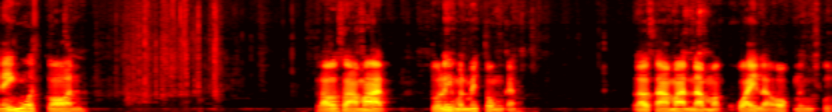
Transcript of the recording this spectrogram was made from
ในงวดก่อน เราสามารถตัวเลขมันไม่ตรงกัน เราสามารถนำมาไขว้แล้วออกหนึ่งชุด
